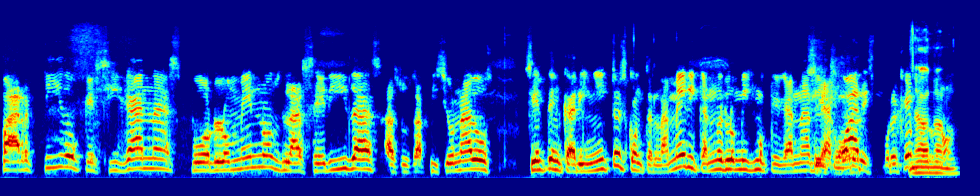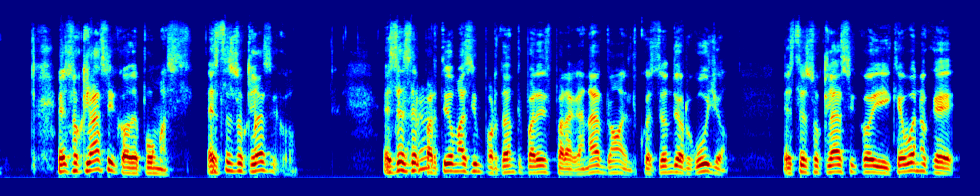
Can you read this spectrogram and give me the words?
partido que si ganas, por lo menos las heridas a sus aficionados sienten cariñito es contra el América, no es lo mismo que ganarle a Juárez, por ejemplo. No, no, no. Es su clásico de Pumas. Este es su clásico. Este es el partido más importante para ellos para ganar, ¿no? En cuestión de orgullo. Este es su clásico y qué bueno que,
